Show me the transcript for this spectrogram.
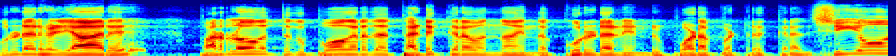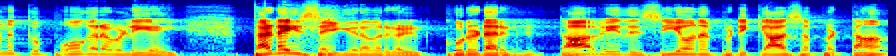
குருடர்கள் யாரு? பரலோகத்துக்கு போகிறத தடுக்கிறவன் தான் இந்த குருடன் என்று போடப்பட்டிருக்கிறது. சியோனுக்கு போகிற வழியை தடை செய்கிறவர்கள் குருடர்கள். தாவீது சியோனை பிடிக்க ஆசைப்பட்டான்.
